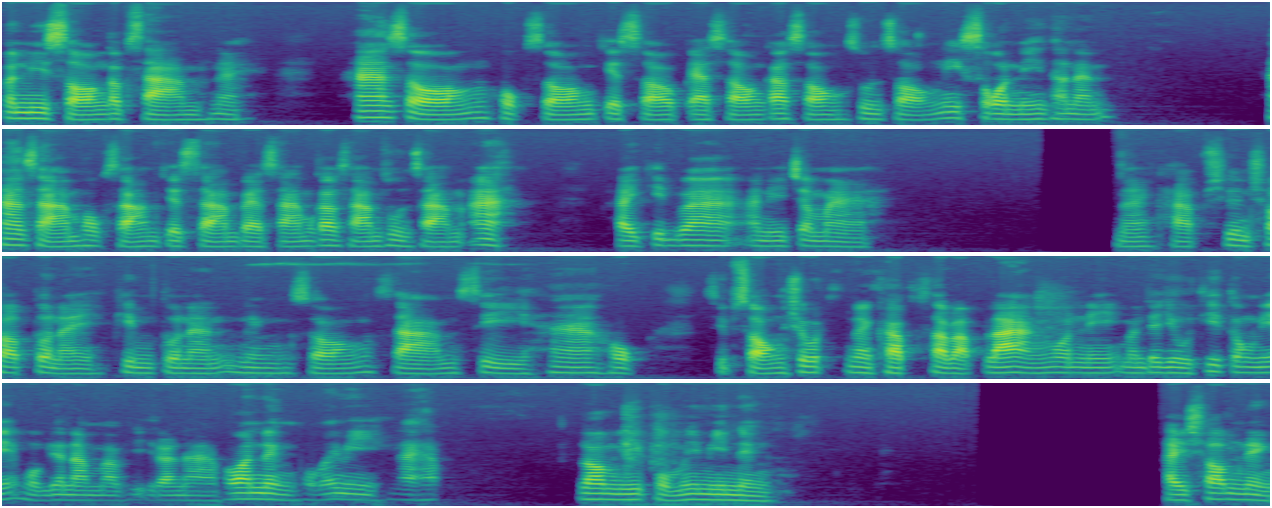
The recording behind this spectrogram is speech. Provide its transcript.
มันมีสองกับสามนะห้าสองหกสองเจ็ดสองแปดสองเก้าสองศูนย์สองนี่โซนนี้เท่านั้นห้าสามหกสามเจ็ดสามแปดสามเก้าสามศูนย์สามอะใครคิดว่าอันนี้จะมานะครับ ชื่นชอบตัวไหนพิมพ์ตัวนั้นหนึ่งสองสามสี่ห้าหก สิบสองชุดนะครับสำหรับล่างงวดนี้มันจะอยู่ที่ตรงนี้ผมจะนำมาพิจารณา เพราะว่าหนึ่งผมไม่มีนะครับ รอบนี้ผมไม่มีหนึ่งใครชอบหนึ่ง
